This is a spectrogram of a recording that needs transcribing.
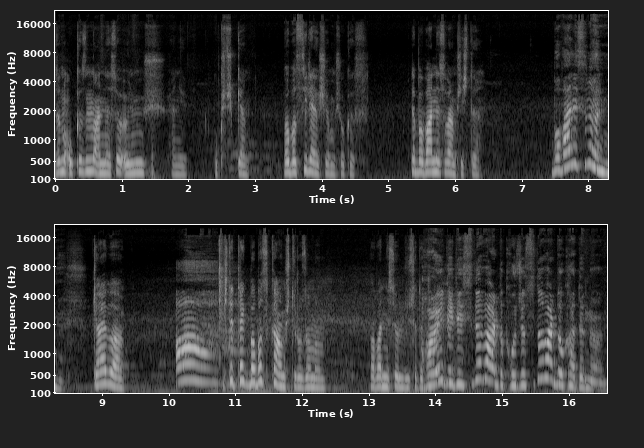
Zaten o kızın annesi ölmüş. Hani o küçükken. Babasıyla yaşıyormuş o kız. Bir de babaannesi varmış işte. Babaannesi mi ölmüş? Galiba. Aa! İşte tek babası kalmıştır o zaman. Babaannesi öldüyse de. Hayır dedesi de vardı, kocası da vardı o kadının.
